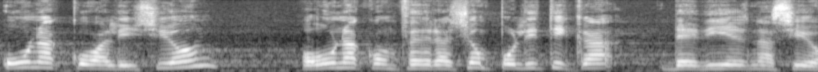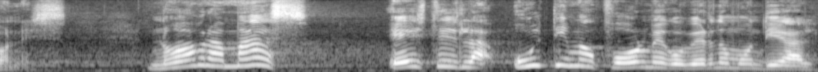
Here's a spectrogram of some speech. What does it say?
una coalición o una confederación política de 10 naciones. No habrá más. Esta es la última forma de gobierno mundial.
